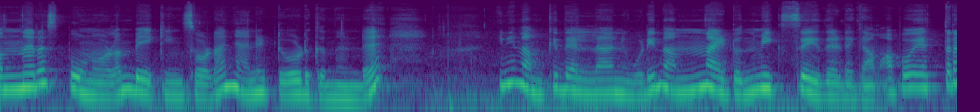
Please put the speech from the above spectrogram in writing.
ഒന്നര സ്പൂണോളം ബേക്കിംഗ് സോഡ ഞാൻ ഇട്ട് കൊടുക്കുന്നുണ്ട്. ഇനി നമുക്കിതെല്ലാം കൂടി നന്നായിട്ടൊന്ന് മിക്സ് ചെയ്തെടുക്കാം. അപ്പോൾ എത്ര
